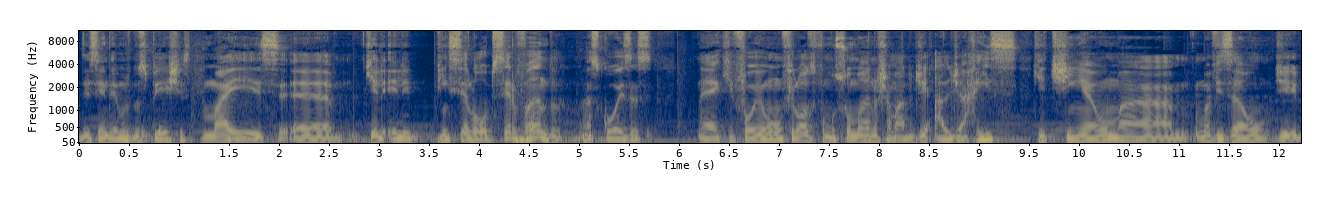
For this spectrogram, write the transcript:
descendemos dos peixes, mas é, que ele, ele pincelou observando as coisas né, que foi um filósofo muçulmano chamado de Al-Jarris, que tinha uma, uma visão de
